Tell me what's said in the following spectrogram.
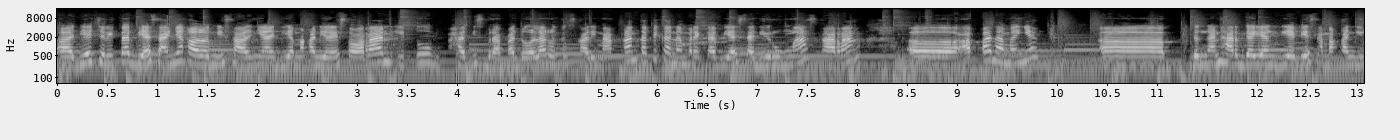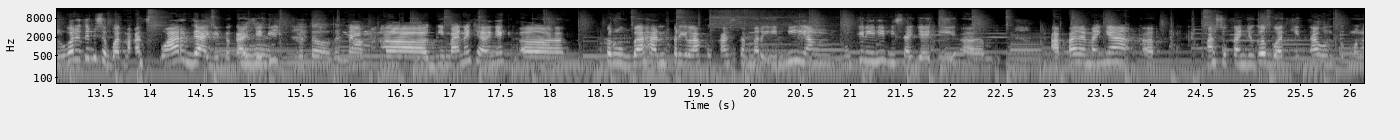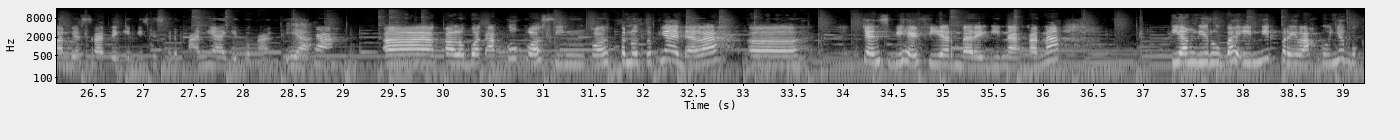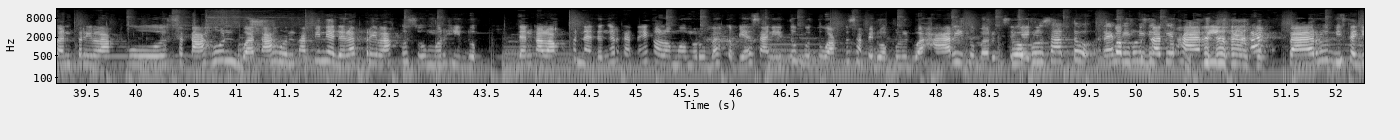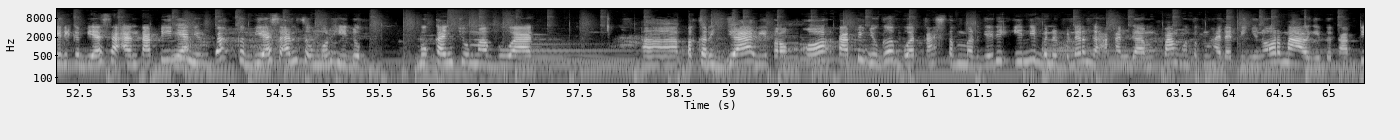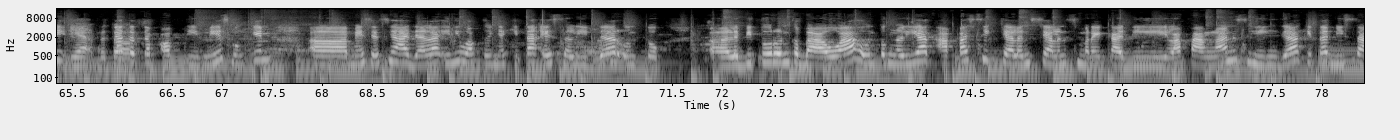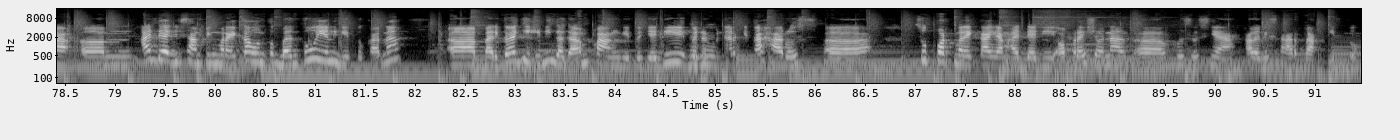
uh, dia cerita biasanya kalau misalnya dia makan di restoran itu habis berapa dolar untuk sekali makan tapi karena mereka biasa di rumah sekarang uh, apa namanya uh, dengan harga yang dia biasa makan di luar itu bisa buat makan sekeluarga gitu kan Mhm, jadi betul betul. yang eh, gimana caranya eh, perubahan perilaku customer ini yang mungkin ini bisa jadi em, apa namanya eh, masukan juga buat kita untuk mengambil strategi bisnis ke depannya gitu kan. Iya. Eh, kalau buat aku closing penutupnya adalah eh, change behavior Mbak Regina karena yang dirubah ini perilakunya bukan perilaku setahun dua tahun tapi ini adalah perilaku seumur hidup dan kalau aku pernah dengar katanya kalau mau merubah kebiasaan itu butuh waktu sampai 22 hari itu baru bisa jadi 21 revisi 21 dikit. hari ya kan? baru bisa jadi kebiasaan tapi ini Iya. yang dirubah kebiasaan seumur hidup bukan cuma buat uh, pekerja di toko tapi juga buat customer. Jadi ini benar-benar nggak akan gampang untuk menghadapi new normal gitu. Tapi kita betul. tetap optimis. Mungkin uh, message-nya adalah ini waktunya kita as a leader untuk uh, lebih turun ke bawah untuk ngelihat apa sih challenge-challenge mereka di lapangan sehingga kita bisa um, ada di samping mereka untuk bantuin gitu. Karena uh, balik lagi ini nggak gampang gitu. Jadi benar-benar kita harus uh, support mereka yang ada di operasional uh, khususnya kalau di Starbucks itu.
